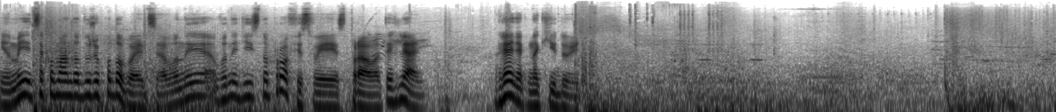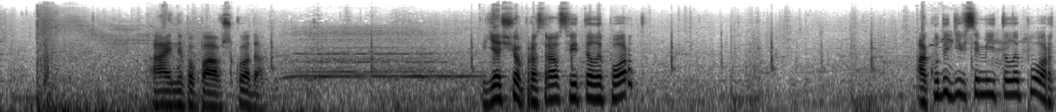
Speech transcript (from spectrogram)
Ні, ну мені ця команда дуже подобається. Вони, вони дійсно профі своєї справи. Ти глянь. Глянь, як накидують. Ай, не попав, шкода. Я що, просрав свій телепорт? А куди дівся мій телепорт?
